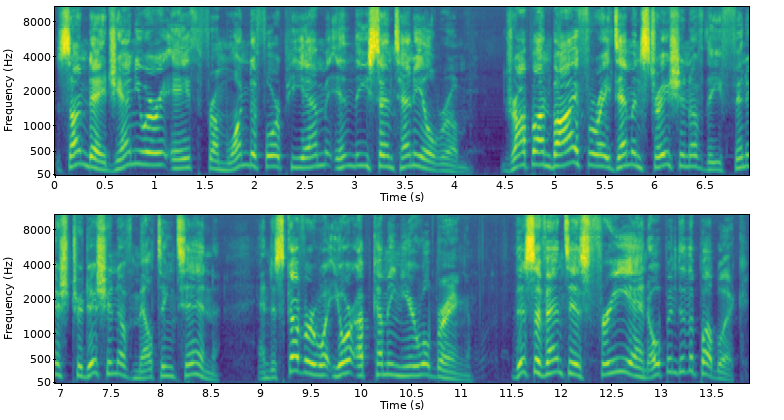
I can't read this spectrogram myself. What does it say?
Sunday, January 8th from 1 to 4 p.m. in the Centennial Room. Drop on by for a demonstration of the Finnish tradition of melting tin and discover what your upcoming year will bring. This event is free and open to the public.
